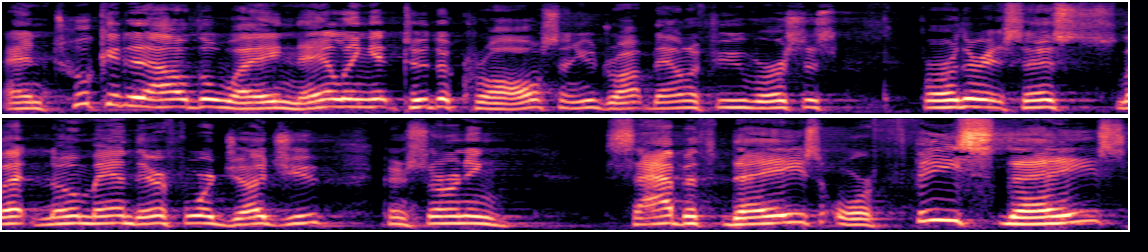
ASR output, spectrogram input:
and took it out of the way, nailing it to the cross. And you drop down a few verses further, it says, Let no man therefore judge you concerning Sabbath days or feast days.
